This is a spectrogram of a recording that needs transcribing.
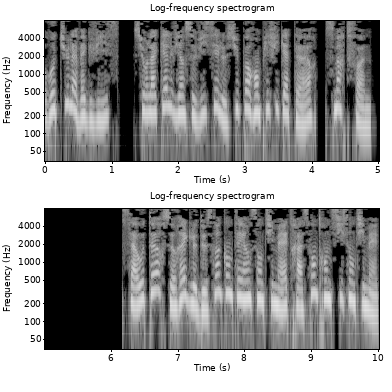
rotule avec vis, sur laquelle vient se visser le support amplificateur, smartphone. Sa hauteur se règle de 51 cm à 136 cm.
